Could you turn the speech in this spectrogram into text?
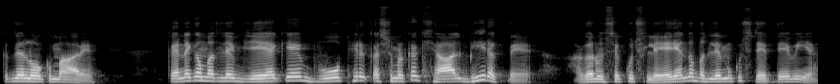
کتنے لوگ کما رہے ہیں۔ کہنے کا مطلب یہ ہے کہ وہ پھر کسٹمر کا خیال بھی رکھتے ہیں۔ اگر ان سے کچھ لے رہے ہیں تو بدلے میں کچھ دیتے بھی ہیں۔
